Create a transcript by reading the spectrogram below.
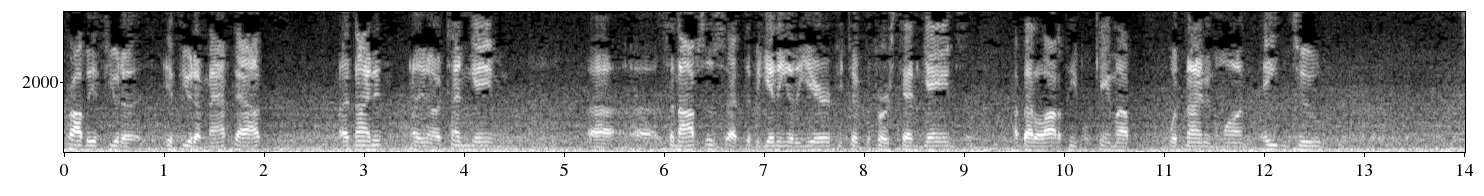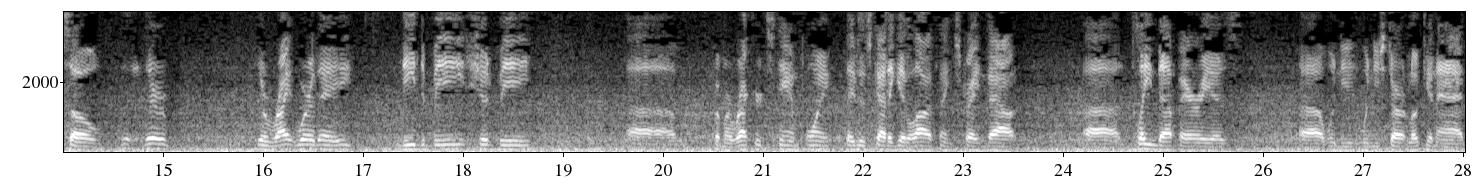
probably if you'd have, if you'd have mapped out a nine you know a ten game uh, uh, synopsis at the beginning of the year. If you took the first ten games, I bet a lot of people came up with nine and one, eight and two. So they're they're right where they need to be, should be. Uh, from a record standpoint, they just got to get a lot of things straightened out, uh, cleaned up areas. Uh, when you when you start looking at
